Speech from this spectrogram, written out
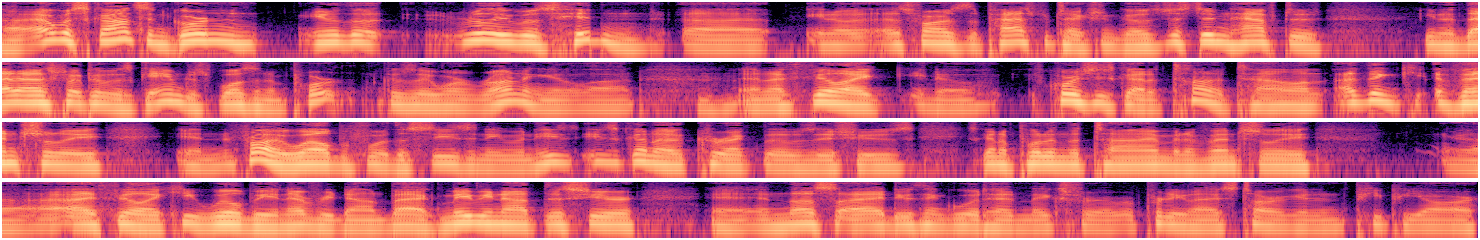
uh, at Wisconsin, Gordon, you know, the really was hidden. Uh, you know, as far as the pass protection goes, just didn't have to. You know, that aspect of his game just wasn't important because they weren't running it a lot. Mm-hmm. And I feel like, you know, of course he's got a ton of talent. I think eventually, and probably well before the season even, he's he's going to correct those issues. He's going to put in the time, and eventually, uh, I feel like he will be an every down back. Maybe not this year and, and, thus I do think Woodhead makes for a pretty nice target in PPR,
